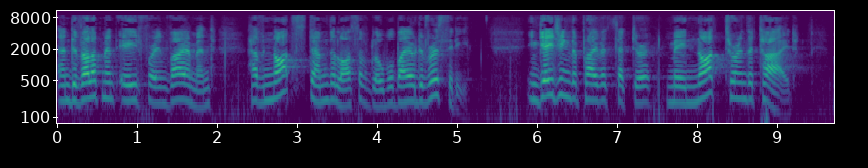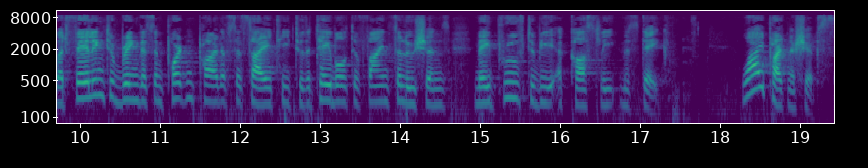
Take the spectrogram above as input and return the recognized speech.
and development aid for environment have not stemmed the loss of global biodiversity. Engaging the private sector may not turn the tide, but failing to bring this important part of society to the table to find solutions may prove to be a costly mistake. Why partnerships?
